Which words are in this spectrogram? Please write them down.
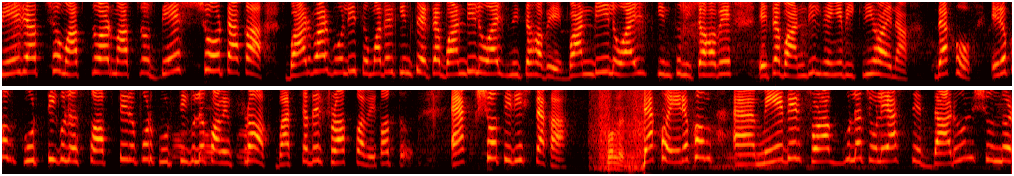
পেয়ে যাচ্ছ মাত্র আর মাত্র দেড়শো টাকা। বারবার বলি তোমাদের কিন্তু এটা বান্ডিল ওয়াইজ নিতে হবে। বান্ডিল ওয়াইজ কিন্তু নিতে হবে। এটা বান্ডিল ভেঙে বিক্রি হয় না। দেখো এরকম কুর্তিগুলো সফটের ওপর কুর্তিগুলো পাবে ফ্রক বাচ্চাদের ফ্রক পাবে কত? একশো তিরিশ টাকা। দেখো, এরকম মেয়েদের ফ্রকগুলো চলে আসছে, দারুণ সুন্দর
